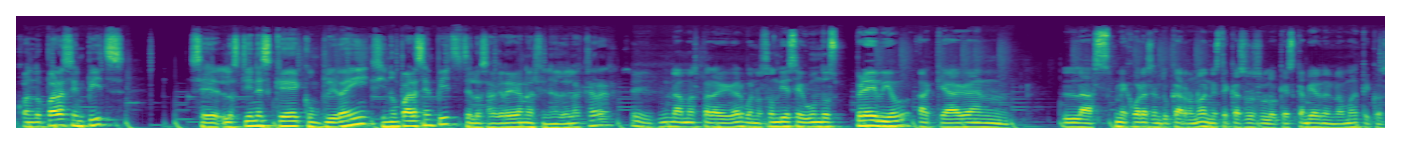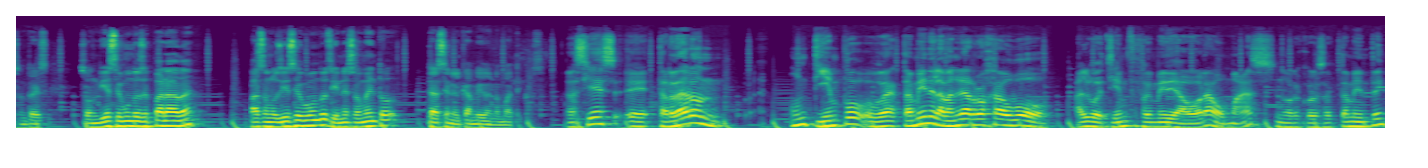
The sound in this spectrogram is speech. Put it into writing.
cuando paras en pits, se los tienes que cumplir ahí. Si no paras en pits, te los agregan al final de la carrera. Sí, nada más para agregar. Bueno, son 10 segundos previo a que hagan las mejoras en tu carro, ¿no? En este caso es lo que es cambiar de neumáticos. Entonces, son 10 segundos de parada, pasan los 10 segundos y en ese momento te hacen el cambio de neumáticos. Así es, eh, tardaron un tiempo, también en la bandera roja hubo algo de tiempo, fue media hora o más, no recuerdo exactamente.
